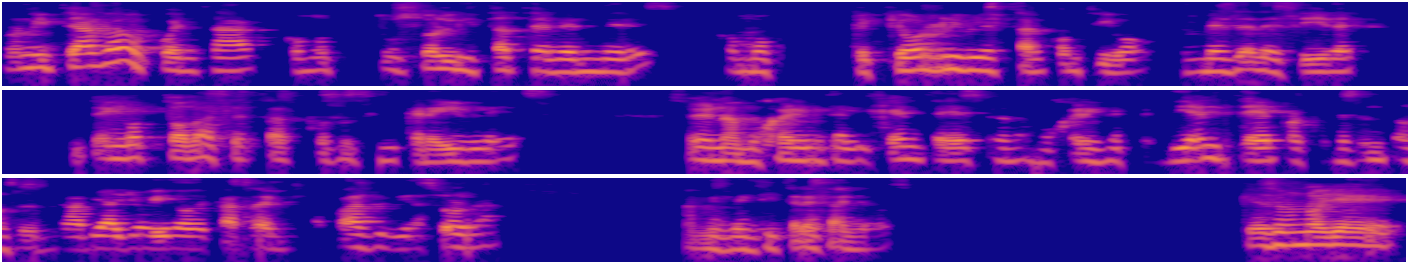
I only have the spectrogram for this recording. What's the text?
Ronnie, ¿te has dado cuenta cómo tú solita te vendes? Como que qué horrible estar contigo, en vez de decir, tengo todas estas cosas increíbles. Soy una mujer inteligente, soy una mujer independiente, porque en ese entonces me había yo ido de casa de mis papás, vivía sola a mis 23 años. Que eso no, oye,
